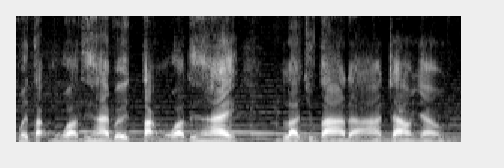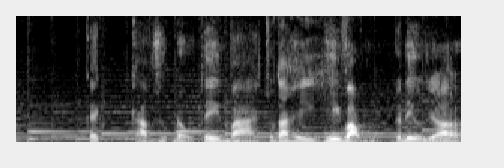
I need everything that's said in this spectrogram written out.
mới tặng món quà thứ hai bởi tặng món quà thứ hai là chúng ta đã trao nhau cái cảm xúc đầu tiên và chúng ta hy, hy vọng cái điều gì đó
